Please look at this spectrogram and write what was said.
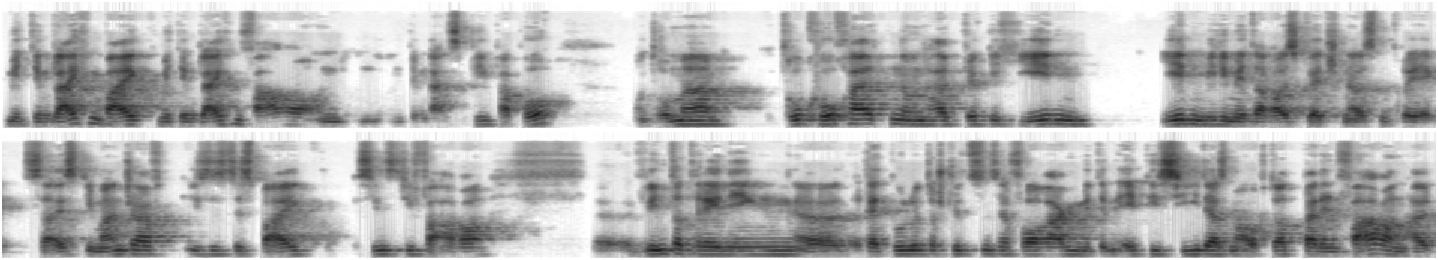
mit dem gleichen Bike, mit dem gleichen Fahrer und, und, und dem ganzen Pipapo. Und drum äh, Druck hochhalten und halt wirklich jeden, jeden Millimeter rausquetschen aus dem Projekt. Sei es die Mannschaft, ist es das Bike, sind es die Fahrer, äh, Wintertraining, äh, Red Bull unterstützen es hervorragend mit dem APC, dass man auch dort bei den Fahrern halt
